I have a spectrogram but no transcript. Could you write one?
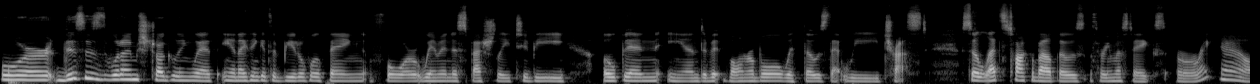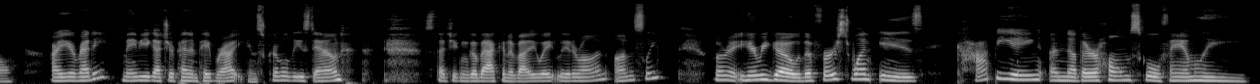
or this is what I'm struggling with. And I think it's a beautiful thing for women, especially, to be open and a bit vulnerable with those that we trust. So let's talk about those three mistakes right now. Are you ready? Maybe you got your pen and paper out. You can scribble these down so that you can go back and evaluate later on, honestly. All right, here we go. The first one is copying another homeschool family.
